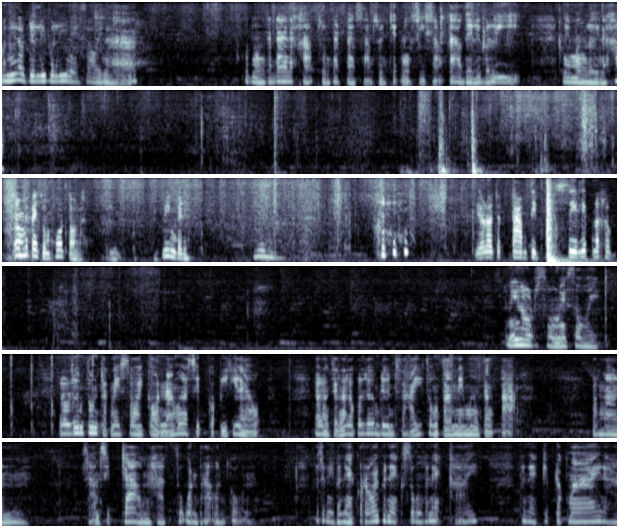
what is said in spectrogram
วันนี้เรา Delivery ในซอยหนากดหนุนกันได้นะครับ 0883071439 Delivery ในเมืองเลยนะครับเอ้าไม่ไปสมโพธต่อล่ะวิ่งไปเลยเดี๋ยวเราจะตามติดเซเลบนะครับ นี้เราส่งในซอย เราเริ่มต้นจากในซอยก่อนนะ เมื่อสิบกว่าปีที่แล้วแล้วหลังจากนั้นเราก็เริ่มเดินสายส่งตามในเมืองต่างๆ ประมาณสามสิบเจ้านะคะ ทุกวันพระวันโกนก็จะมีแผนกร้อยแผนกส่งแผนกขายแผนกเก็บดอกไม้นะคะ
